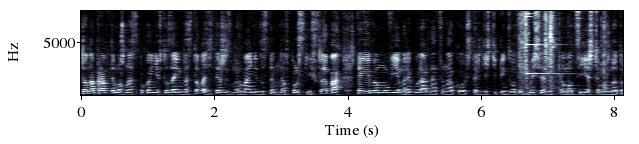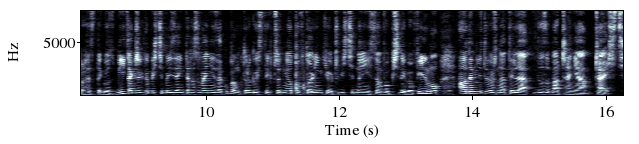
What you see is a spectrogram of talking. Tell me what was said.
to naprawdę można spokojnie w to zainwestować też jest normalnie dostępna w polskich sklepach. Tak jak Wam mówiłem, regularna cena około 45 zł. Myślę, że w promocji jeszcze można trochę z tego zbić. Także gdybyście byli zainteresowani zakupem któregoś z tych przedmiotów, to linki oczywiście do nich są w opisie tego filmu. A ode mnie to już na tyle. Do zobaczenia. Cześć!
